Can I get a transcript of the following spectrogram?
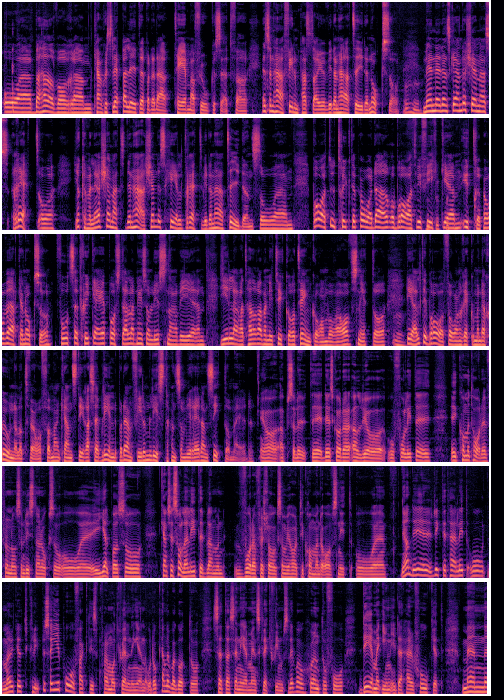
Och uh, behöver um, kanske släppa lite på det där temafokuset för en sån här film passar ju vid den här tiden också. Mm. Men uh, den ska ändå kännas rätt och jag kan väl erkänna att den här kändes helt rätt vid den här tiden så eh, bra att du tryckte på där och bra att vi fick eh, yttre påverkan också. Fortsätt skicka e-post alla ni som lyssnar. Vi eh, gillar att höra vad ni tycker och tänker om våra avsnitt och mm. det är alltid bra att få en rekommendation eller två för man kan stirra sig blind på den filmlistan som vi redan sitter med. Ja, absolut. Det, det skadar aldrig att, att få lite Eh, kommentarer från de som lyssnar också och eh, hjälpa oss att kanske sålla lite bland våra förslag som vi har till kommande avsnitt. Och eh, ja det är riktigt härligt och mörkret kryper sig på faktiskt framåt kvällningen och då kan det vara gott att sätta sig ner med en skräckfilm. Så det var skönt att få det med in i det här sjoket. Men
